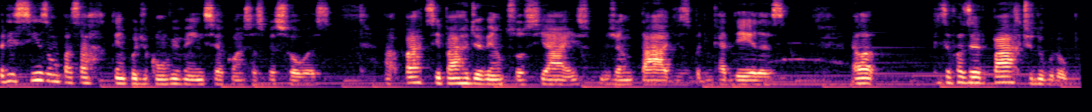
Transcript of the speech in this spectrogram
precisam passar tempo de convivência com essas pessoas, participar de eventos sociais, jantares, brincadeiras. Ela precisa fazer parte do grupo.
